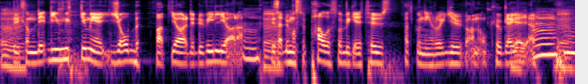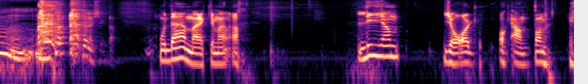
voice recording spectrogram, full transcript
Mm. Liksom, det, det är mycket mer jobb för att göra det du vill göra. Mm. Det är så här, du måste pausa och bygga ditt hus för att gå ner i gruvan och hugga grejer. Mm. Och där märker man att Liam, jag och Anton är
